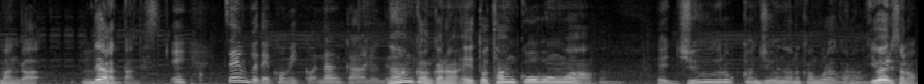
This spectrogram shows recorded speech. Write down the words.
漫画であったんです。え全部でコミックは何巻あるんですか？何巻かな、えっと単行本は、え16巻17巻ぐらいかな、いわゆるその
